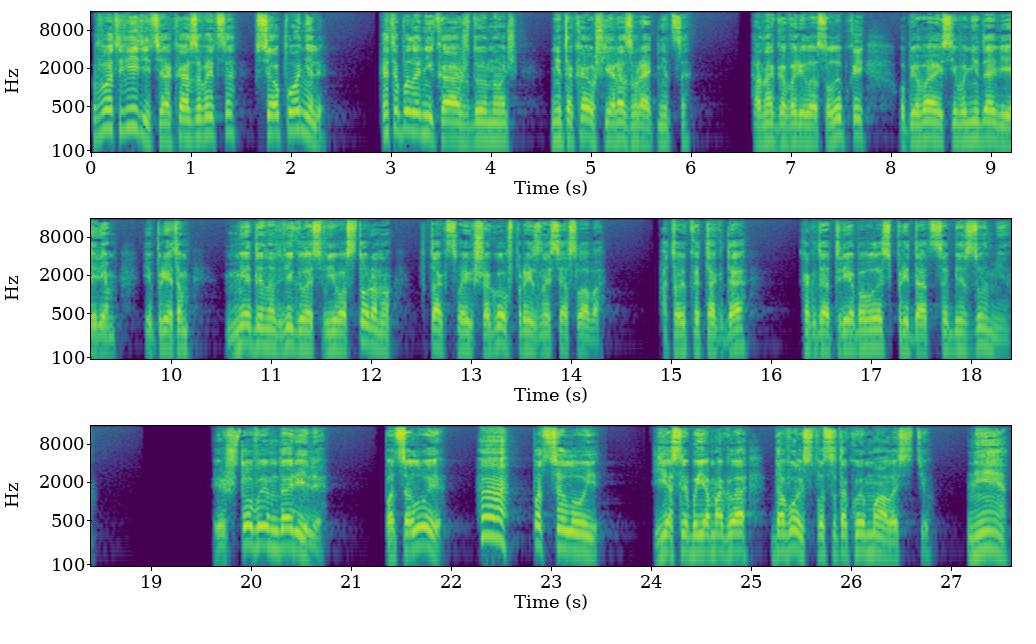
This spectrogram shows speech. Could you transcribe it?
Вот видите, оказывается, все поняли. Это было не каждую ночь, не такая уж я развратница. Она говорила с улыбкой, упиваясь его недоверием, и при этом медленно двигалась в его сторону, в такт своих шагов произнося слова. А только тогда, когда требовалось предаться безумию. «И что вы им дарили? Поцелуи?» «А, поцелуи! Если бы я могла довольствоваться такой малостью. Нет.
